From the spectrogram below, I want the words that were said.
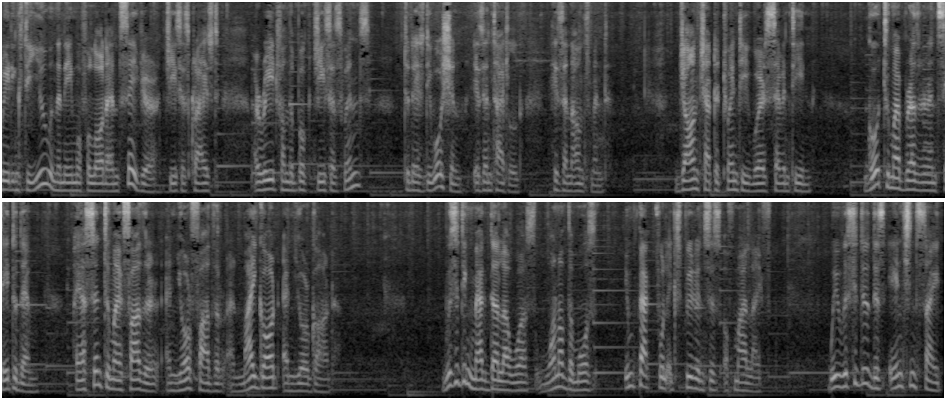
Greetings to you in the name of our Lord and Savior, Jesus Christ. A read from the book Jesus Wins. Today's devotion is entitled His Announcement. John chapter 20, verse 17. Go to my brethren and say to them, I ascend to my Father and your Father, and my God and your God. Visiting Magdala was one of the most impactful experiences of my life. We visited this ancient site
